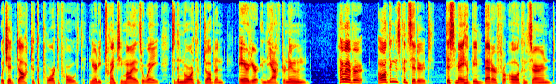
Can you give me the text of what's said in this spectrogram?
which had docked at the port of Howth, nearly 20 miles away to the north of Dublin, earlier in the afternoon. However, all things considered, this may have been better for all concerned.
